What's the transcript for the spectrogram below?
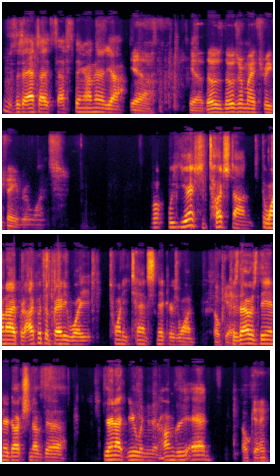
With the anti-theft thing on there, yeah. Yeah, yeah. Those those are my three favorite ones. Well, we, you actually touched on the one I put. I put the Betty White 2010 Snickers one Okay, because that was the introduction of the "You're not you when you're hungry" ad. okay.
